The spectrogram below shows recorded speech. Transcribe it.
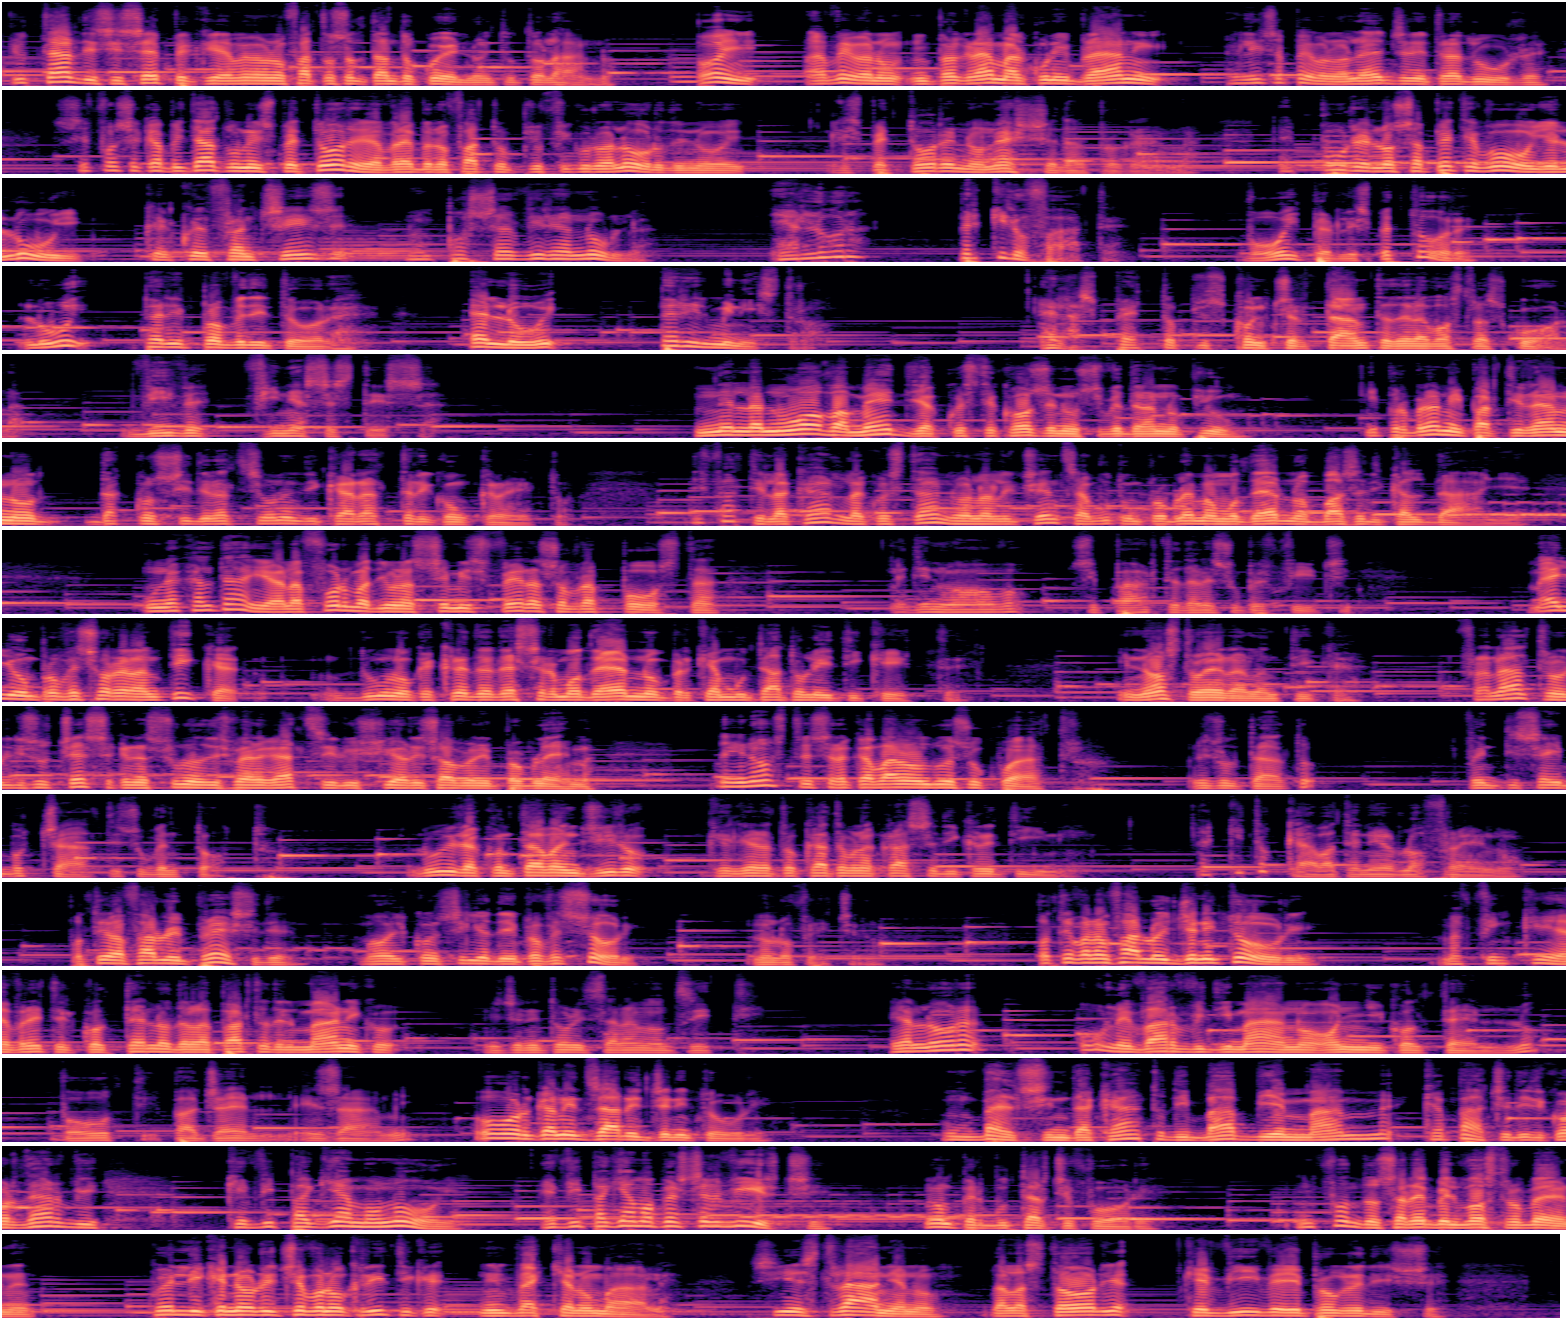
Più tardi si seppe che avevano fatto soltanto quello in tutto l'anno. Poi avevano in programma alcuni brani e li sapevano leggere e tradurre. Se fosse capitato un ispettore avrebbero fatto più figura loro di noi. L'ispettore non esce dal programma. Eppure lo sapete voi e lui che quel francese non può servire a nulla. E allora per chi lo fate? Voi per l'ispettore, lui per il provveditore e lui per il ministro. È l'aspetto più sconcertante della vostra scuola. Vive fine a se stessa. Nella nuova media queste cose non si vedranno più. I problemi partiranno da considerazioni di carattere concreto. Difatti la Carla quest'anno alla licenza ha avuto un problema moderno a base di caldaie. Una caldaia ha la forma di una semisfera sovrapposta e di nuovo si parte dalle superfici. Meglio un professore all'antica d'uno che crede di essere moderno perché ha mutato le etichette. Il nostro era all'antica. Fra l'altro gli successe che nessuno dei suoi ragazzi riuscì a risolvere il problema. Dei nostri se la cavarono due su quattro. Risultato? 26 bocciati su 28. Lui raccontava in giro che gli era toccata una classe di cretini. A chi toccava tenerlo a freno? Poteva farlo il preside o il consiglio dei professori. Non lo fecero. Potevano farlo i genitori, ma finché avrete il coltello dalla parte del manico, i genitori saranno zitti. E allora o levarvi di mano ogni coltello, voti, pagelle, esami, o organizzare i genitori. Un bel sindacato di babbi e mamme capace di ricordarvi che vi paghiamo noi e vi paghiamo per servirci, non per buttarci fuori. In fondo sarebbe il vostro bene. Quelli che non ricevono critiche invecchiano male, si estraniano dalla storia che vive e progredisce.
